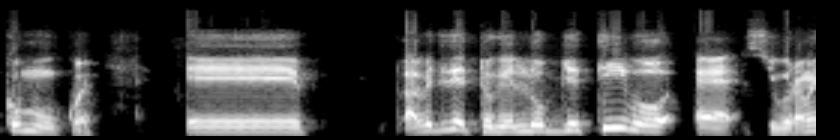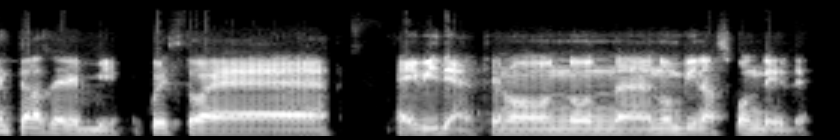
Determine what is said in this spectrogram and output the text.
Comunque, e avete detto che l'obiettivo è sicuramente la Serie B, questo è, è evidente, no, non, non, vi nascondete.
